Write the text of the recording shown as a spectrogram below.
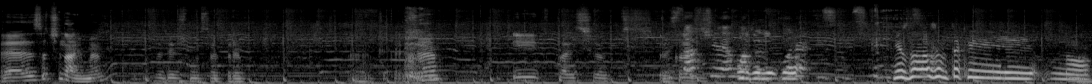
e, zaczynajmy. Wybierzmy sobie tryb. E, czekajcie. I tutaj się... e, koledzy- Zostawcie Kurde, łapę nie w górę i subskrypcję. Nie znalazłem takiej, no, No.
